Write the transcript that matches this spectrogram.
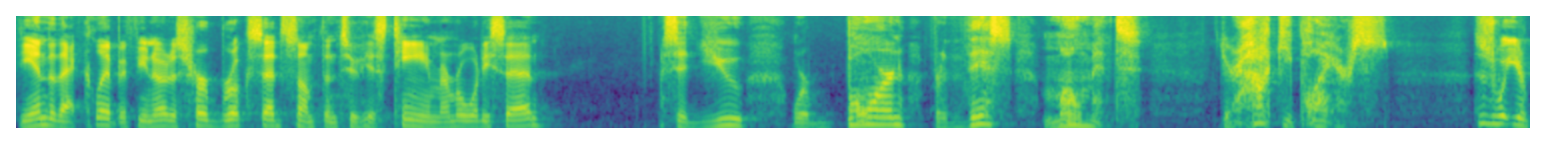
The end of that clip, if you notice, Herb Brooks said something to his team. Remember what he said? He said, You were born for this moment. You're hockey players. This is what you're,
